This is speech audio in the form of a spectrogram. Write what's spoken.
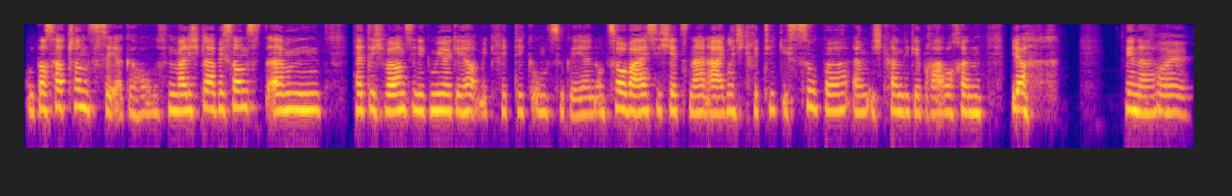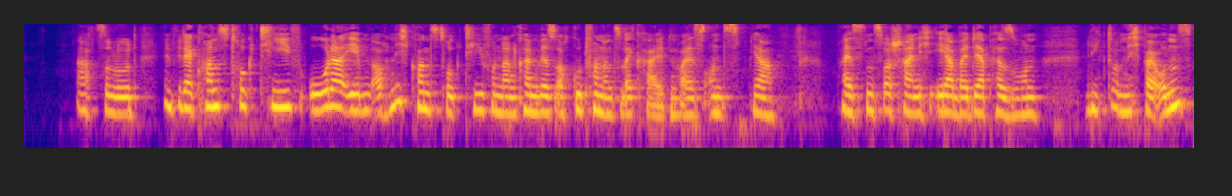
Und das hat schon sehr geholfen, weil ich glaube, sonst ähm, hätte ich wahnsinnig Mühe gehabt, mit Kritik umzugehen. Und so weiß ich jetzt, nein, eigentlich Kritik ist super, ähm, ich kann die gebrauchen. Ja, genau. Toll. Absolut. Entweder konstruktiv oder eben auch nicht konstruktiv und dann können wir es auch gut von uns weghalten, weil es uns ja meistens wahrscheinlich eher bei der Person liegt und nicht bei uns.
